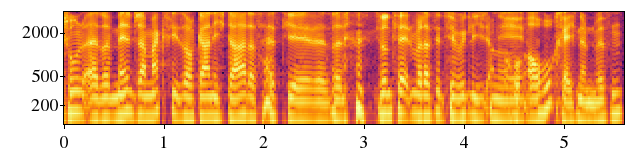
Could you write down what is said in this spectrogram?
Genau, also Manager Maxi ist auch gar nicht da, das heißt hier, also, sonst hätten wir das jetzt hier wirklich Nee. auch, hochrechnen müssen.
